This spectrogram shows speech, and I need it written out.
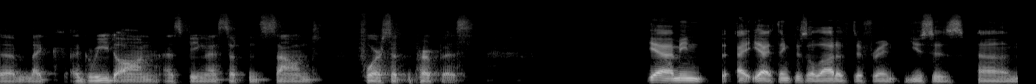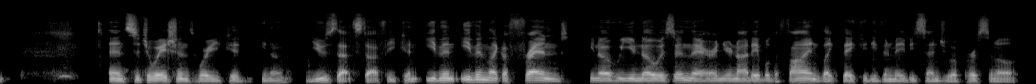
um, like agreed on as being a certain sound for a certain purpose. Yeah, I mean, I, yeah, I think there's a lot of different uses um, and situations where you could, you know, use that stuff. You can even, even like a friend, you know, who you know is in there and you're not able to find, like they could even maybe send you a personal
